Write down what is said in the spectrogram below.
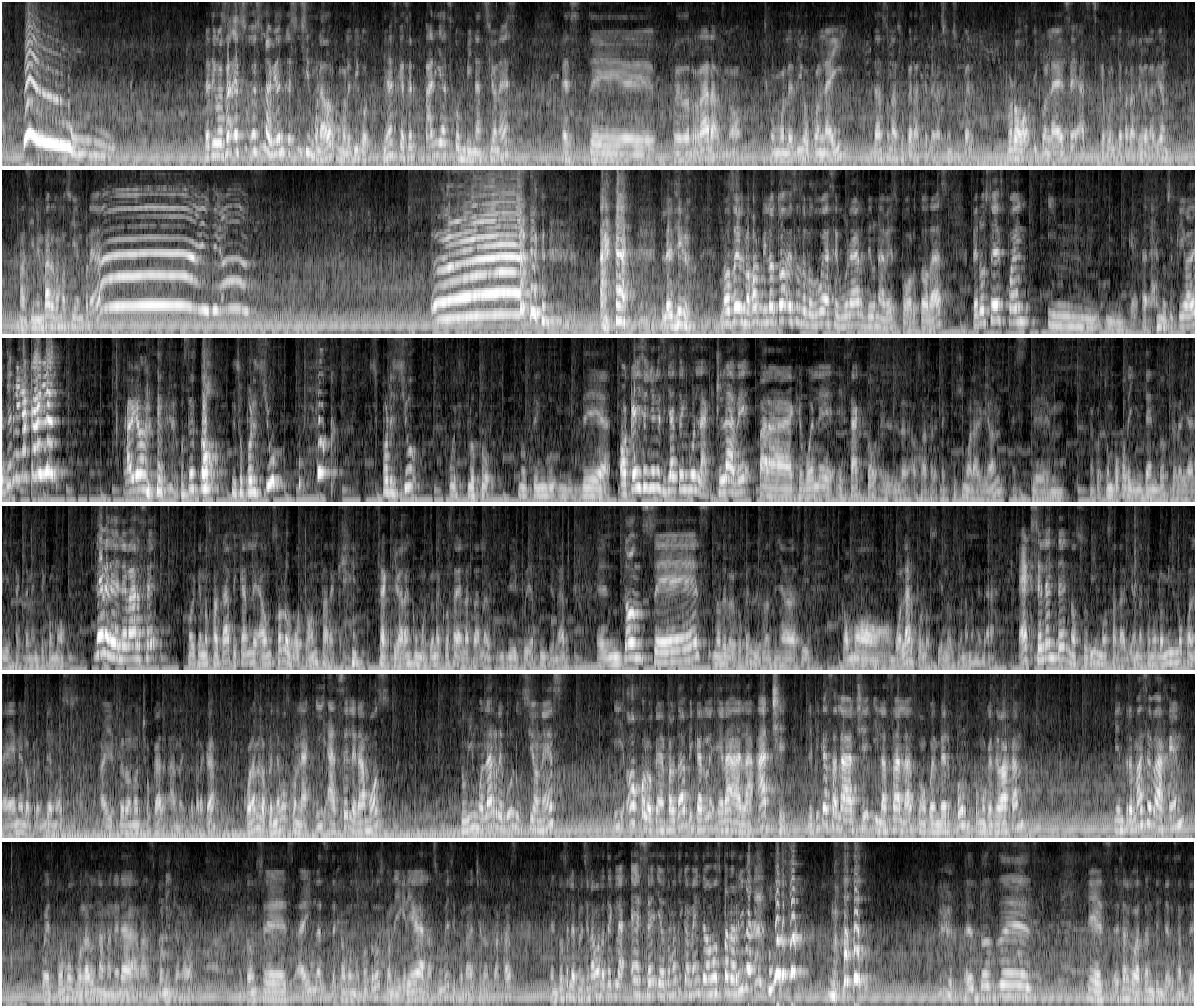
Les digo, es, un avión, es un simulador, como les digo. Tienes que hacer varias combinaciones este, pues raras, ¿no? Como les digo, con la I das una super aceleración super pro y con la S haces que voltee para arriba el avión. Más sin embargo, no siempre. ¡Ay, Dios! les digo, no soy el mejor piloto, eso se los voy a asegurar de una vez por todas. Pero ustedes pueden. In, ¿qué? No sé qué iba a decir. ¡Mira, callen! Avión, usted no, desapareció. What the fuck? Desapareció o explotó. No tengo idea. Ok, señores, ya tengo la clave para que vuele exacto, el, o sea, perfectísimo el avión. Este, me costó un poco de intentos, pero ya vi exactamente cómo debe de elevarse. Porque nos faltaba picarle a un solo botón para que se activaran como que una cosa de las alas y pudiera funcionar. Entonces, no se preocupen, les voy a enseñar ahora sí cómo volar por los cielos de una manera excelente. Nos subimos al avión, hacemos lo mismo con la M, lo prendemos. Ahí espero no chocar. Ah, no, está para acá. Con la M lo prendemos con la I, aceleramos. Subimos las revoluciones. Y ojo, lo que me faltaba picarle era a la H. Le picas a la H y las alas, como pueden ver, pum, como que se bajan. Y entre más se bajen, pues podemos volar de una manera más bonita, ¿no? Entonces ahí las dejamos nosotros, con la Y las subes y con la H las bajas. Entonces le presionamos la tecla S y automáticamente vamos para arriba. What the fuck? Entonces, sí, es, algo bastante interesante.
